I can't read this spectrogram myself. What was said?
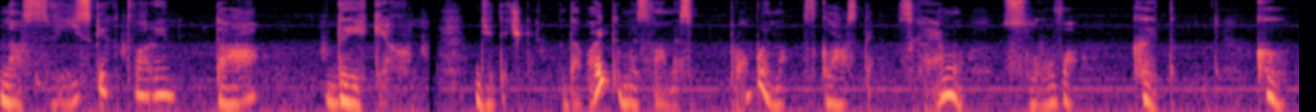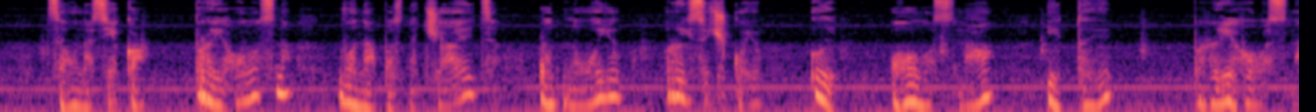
на свійських тварин та диких. Діточки, давайте ми з вами спробуємо скласти схему слова кит. К це у нас яка приголосна, вона позначається одною рисочкою. И голосна і ти приголосна.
